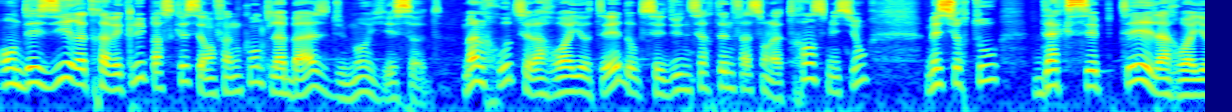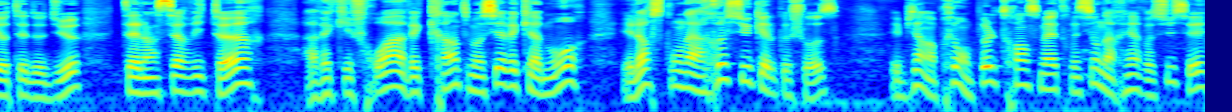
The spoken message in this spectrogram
on désire être avec lui parce que c'est en fin de compte la base du mot Yesod. Malchut, c'est la royauté, donc c'est d'une certaine façon la transmission, mais surtout d'accepter la royauté de Dieu, tel un serviteur, avec effroi, avec crainte, mais aussi avec amour. Et lorsqu'on a reçu quelque chose, eh bien après on peut le transmettre. Mais si on n'a rien reçu, c'est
